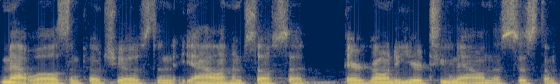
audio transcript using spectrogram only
matt wells and coach yost and alan himself said they're going to year two now in the system.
